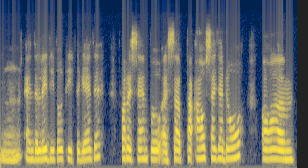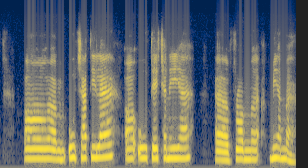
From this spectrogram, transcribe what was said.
um, and the lay devotee together. For example, uh, Pa-Auk Sayadaw or um, or um, U Jatila or U Tejaniya uh, from uh, Myanmar.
